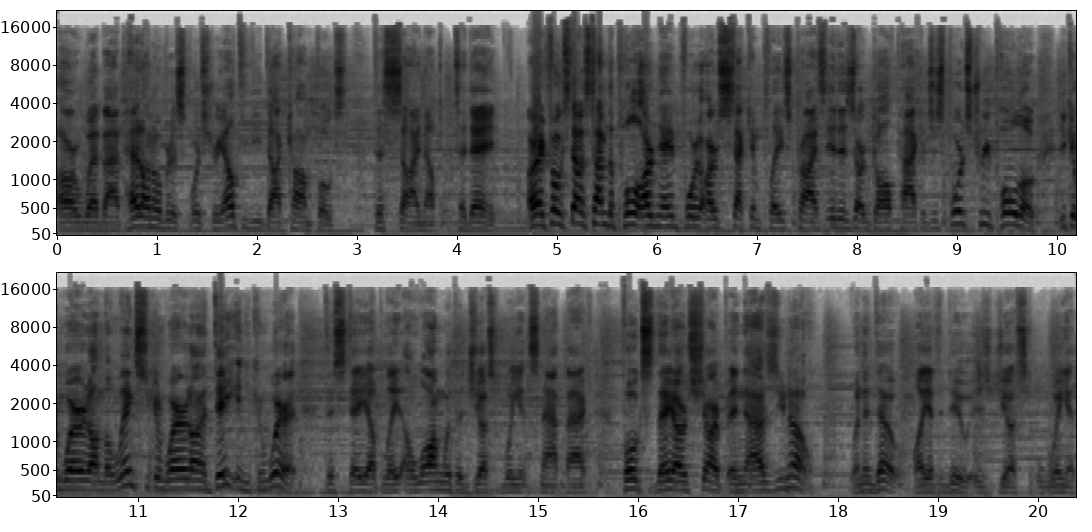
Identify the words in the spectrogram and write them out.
our web app. Head on over to sportstreeltd.com, folks, to sign up today. All right, folks, now it's time to pull our name for our second place prize. It is our golf package, a Sports Tree Polo. You can wear it on the links, you can wear it on a date, and you can wear it to stay up late, along with a Just Wing It snapback. Folks, they are sharp, and as you know, when in doubt, all you have to do is just wing it.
